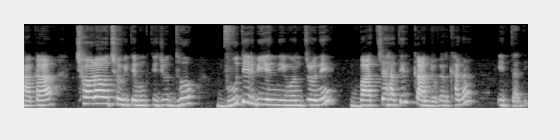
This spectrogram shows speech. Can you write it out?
ঢাকা। ছড়াও ছবিতে মুক্তিযুদ্ধ, ভূতের বিয়ের নিমন্ত্রণে, বাচ্চা হাতের কাণ্ড কারখানা ইত্যাদি।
